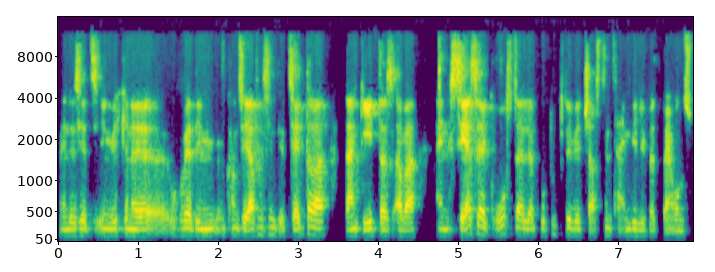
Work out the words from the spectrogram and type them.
Wenn das jetzt irgendwelche hochwertigen Konserven sind etc., dann geht das. Aber ein sehr, sehr Großteil der Produkte wird just in time geliefert bei uns.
